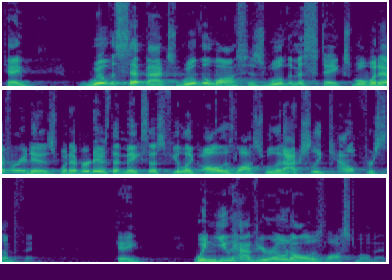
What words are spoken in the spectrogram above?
Okay? Will the setbacks, will the losses, will the mistakes, will whatever it is, whatever it is that makes us feel like all is lost, will it actually count for something? Okay? When you have your own all is lost moment,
